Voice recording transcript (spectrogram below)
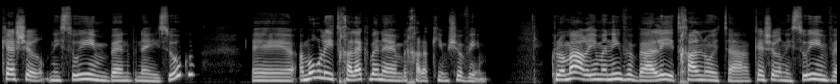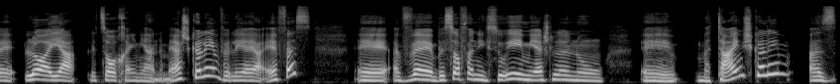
קשר נישואים בין בני זוג, אמור להתחלק ביניהם בחלקים שווים. כלומר, אם אני ובעלי התחלנו את הקשר נישואים ולא היה לצורך העניין 100 שקלים ולי היה אפס, אה, ובסוף הנישואים יש לנו אה, 200 שקלים, אז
